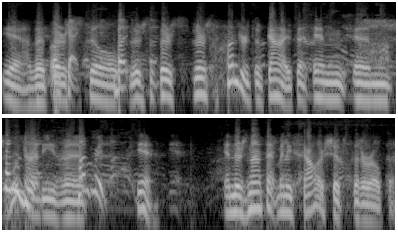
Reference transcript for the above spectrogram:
Yeah, that there's Okay, still but- there's there's there's hundreds of guys and and, and we're Hundreds. not even Hundreds. yeah, and there's not that many scholarships that are open.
